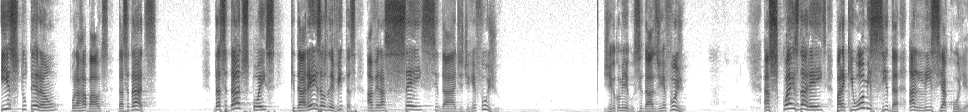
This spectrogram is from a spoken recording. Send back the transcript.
Isto terão por arrabaldes das cidades. Das cidades, pois, que dareis aos levitas, haverá seis cidades de refúgio. Diga comigo, cidades de refúgio. As quais dareis para que o homicida ali se acolha.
